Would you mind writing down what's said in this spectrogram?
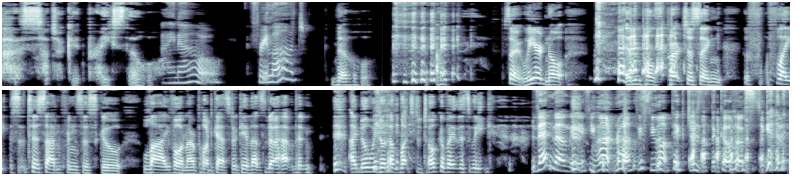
That is such a good price, though. I know. Free lodge. No. Sorry, we are not impulse purchasing f- flights to San Francisco live on our podcast. Okay, that's not happening. I know we don't have much to talk about this week. Venmo me if you want, Rob, if you want pictures of the co hosts together.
